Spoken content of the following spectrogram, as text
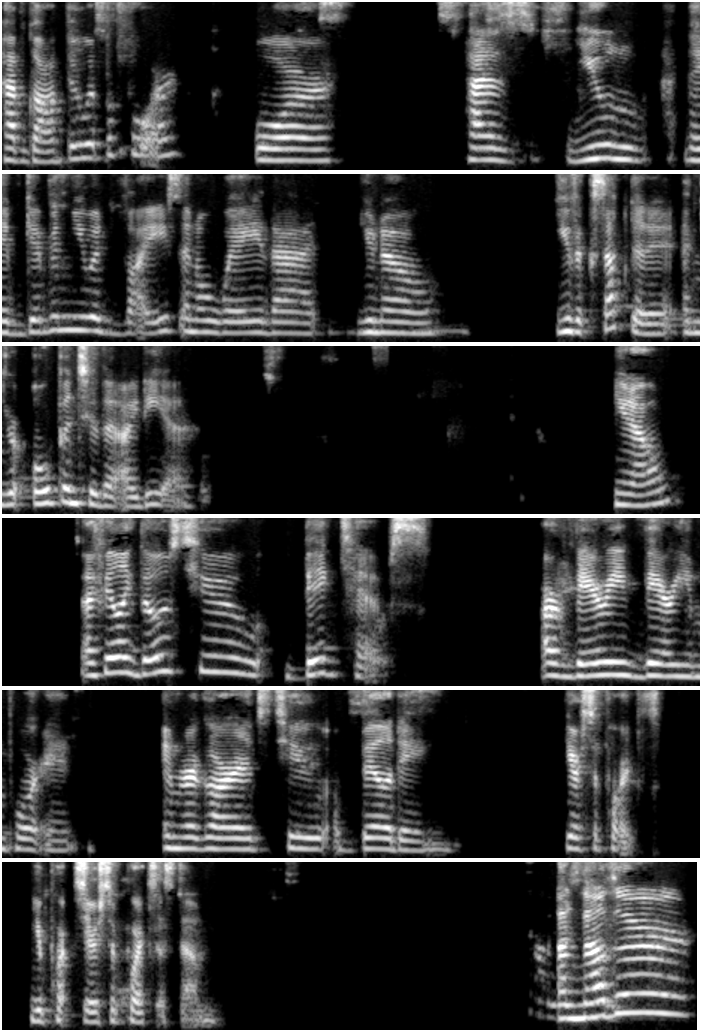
have gone through it before or has you they've given you advice in a way that you know you've accepted it and you're open to the idea you know i feel like those two big tips are very, very important in regards to building your supports, your, your support system. Another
